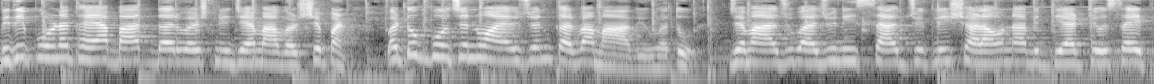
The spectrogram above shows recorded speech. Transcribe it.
વિધિ પૂર્ણ થયા બાદ દર વર્ષની જેમ આ વર્ષે પણ બટુક ભોજનનું આયોજન કરવામાં આવ્યું હતું. જેમાં આજુબાજુની સાત જેટલી શાળાઓના વિદ્યાર્થીઓ સહિત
